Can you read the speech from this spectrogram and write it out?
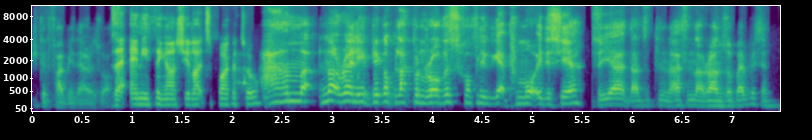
you can find me there as well. Is there anything else you'd like to plug at all? Um, not really. Big up Blackburn Rovers. Hopefully, we get promoted this year. So yeah, that's I think that rounds up everything.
